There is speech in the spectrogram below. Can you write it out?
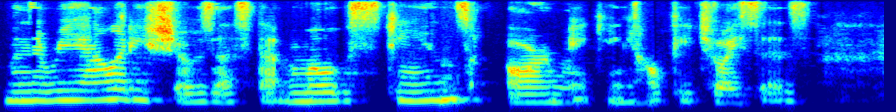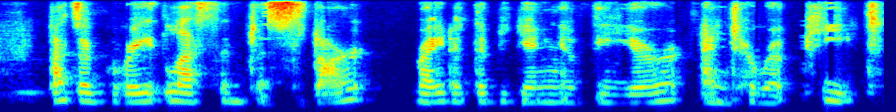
When the reality shows us that most teens are making healthy choices. That's a great lesson to start right at the beginning of the year and to repeat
